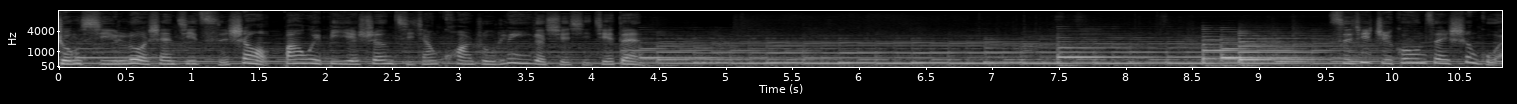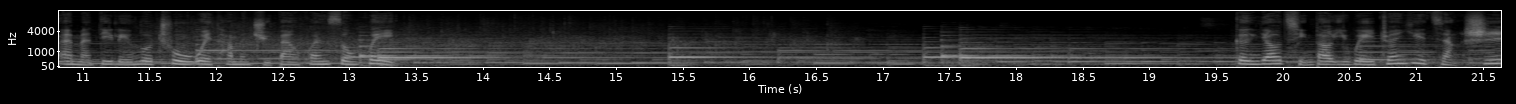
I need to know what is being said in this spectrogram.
中西洛杉矶慈少八位毕业生即将跨入另一个学习阶段。慈济职工在圣谷爱满地联络处为他们举办欢送会，更邀请到一位专业讲师，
